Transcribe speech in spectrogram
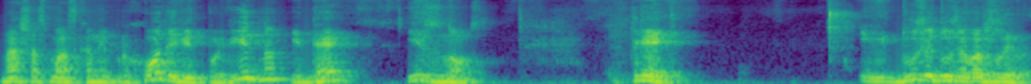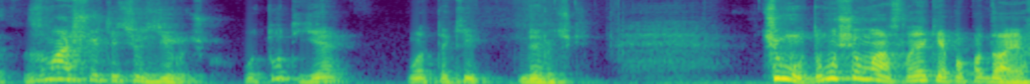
Наша смазка не проходить, відповідно, іде і знос. Третє. І дуже-дуже важливе. Змащуйте цю зірочку. Отут є от такі дирочки. Чому? Тому що масло, яке попадає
